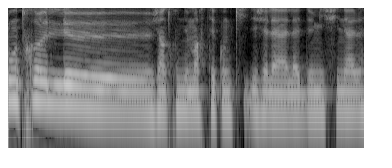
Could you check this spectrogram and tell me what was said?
contre le. J'ai un trou de mémoire, c'était contre qui déjà la, la demi-finale?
